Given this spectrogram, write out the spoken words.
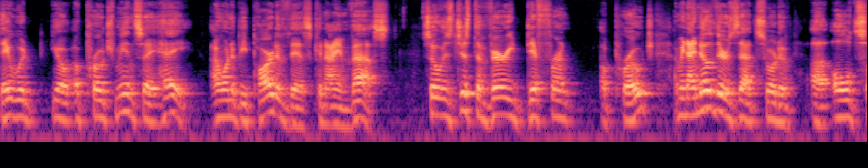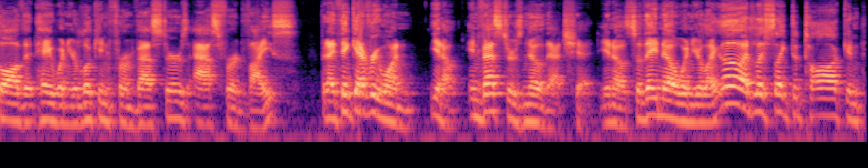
they would, you know, approach me and say, Hey, I want to be part of this. Can I invest? So it was just a very different approach. I mean, I know there's that sort of uh, old saw that, hey, when you're looking for investors, ask for advice. But I think everyone, you know, investors know that shit, you know, so they know when you're like, oh, I'd just like to talk and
